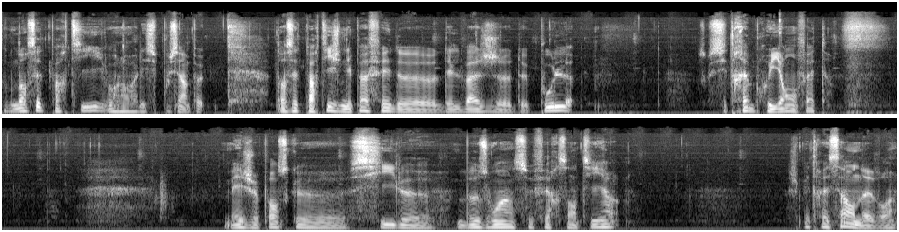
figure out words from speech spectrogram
Donc dans cette partie, on va se pousser un peu. Dans cette partie, je n'ai pas fait d'élevage de, poules. C'est très bruyant en fait. Mais je pense que si le besoin se fait ressentir, je mettrai ça en œuvre.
